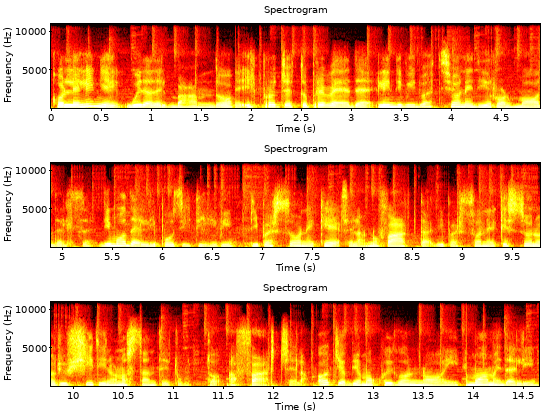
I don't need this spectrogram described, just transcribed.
Con le linee guida del bando il progetto prevede l'individuazione di role models, di modelli positivi, di persone che ce l'hanno fatta, di persone che sono riusciti nonostante tutto a farcela. Oggi abbiamo qui con noi Mohamed Ali,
